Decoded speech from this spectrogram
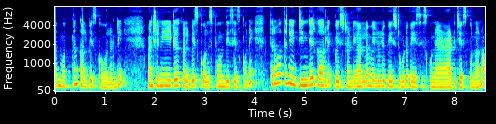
అది మొత్తం కలిపేసుకోవాలండి. మంచిగా నీట్గా కలిపేసుకోవాలి స్పూన్ తీసేసుకొని. తర్వాత నేను జింజర్ గార్లిక్ పేస్ట్ అండి అల్లం వెల్లుల్లి పేస్ట్ కూడా వేసేసుకున్నాను యాడ్ చేసుకున్నాను.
